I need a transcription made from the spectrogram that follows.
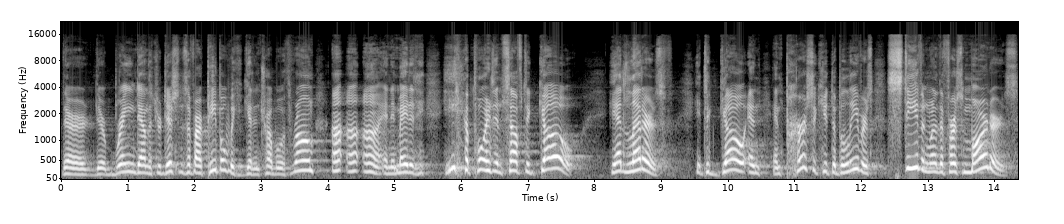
They're, they're bringing down the traditions of our people. We could get in trouble with Rome. Uh uh uh. And he made it, he appointed himself to go. He had letters to go and, and persecute the believers. Stephen, one of the first martyrs,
